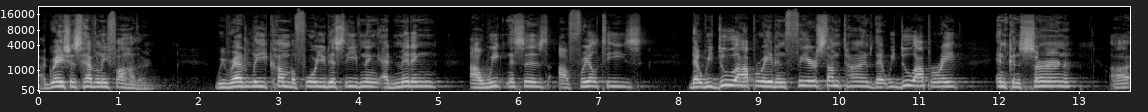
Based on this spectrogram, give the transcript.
Our gracious Heavenly Father, we readily come before you this evening admitting our weaknesses, our frailties, that we do operate in fear sometimes, that we do operate in concern uh,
